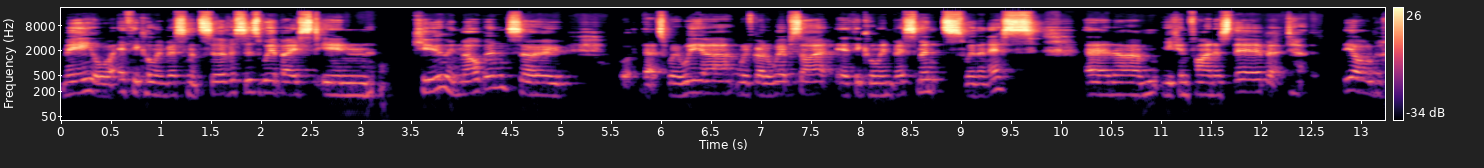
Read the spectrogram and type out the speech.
me or Ethical Investment Services. We're based in Kew in Melbourne, so that's where we are. We've got a website, Ethical Investments with an S, and um, you can find us there. But the old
